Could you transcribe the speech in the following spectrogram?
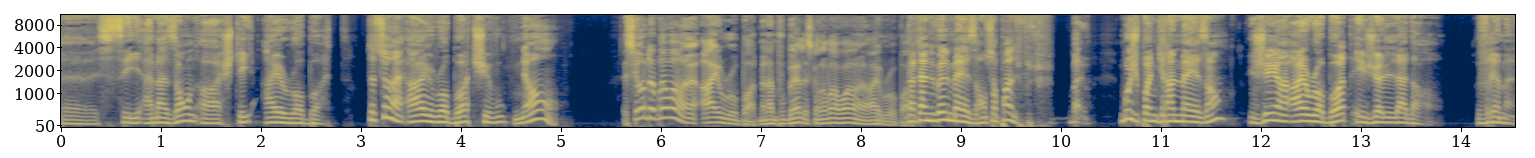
Euh, c'est Amazon a acheté iRobot. T'as-tu un iRobot chez vous? Non. Est-ce qu'on devrait avoir un iRobot? Madame Poubelle, est-ce qu'on devrait avoir un iRobot? Dans ta nouvelle maison, ça prend. Ben, moi, j'ai pas une grande maison. J'ai un iRobot et je l'adore. Vraiment.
